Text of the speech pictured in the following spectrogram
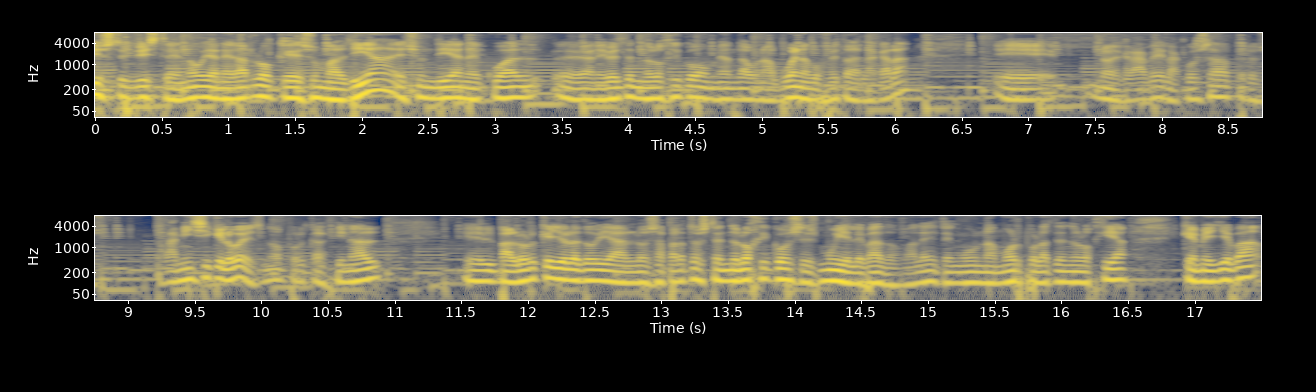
estoy triste, no voy a negarlo que es un mal día, es un día en el cual eh, a nivel tecnológico me han dado una buena bofeta en la cara. Eh, no es grave la cosa, pero para mí sí que lo es, ¿no? Porque al final el valor que yo le doy a los aparatos tecnológicos es muy elevado, ¿vale? Tengo un amor por la tecnología que me lleva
